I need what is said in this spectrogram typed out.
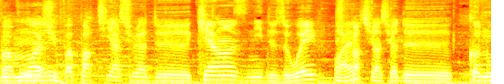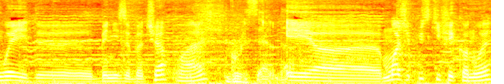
Bah moi je suis pas parti à celui-là de 15 ni de The Wave, je suis parti à celui-là de Conway et de Benny the Butcher. Ouais. Et euh, moi j'ai plus kiffé Conway.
